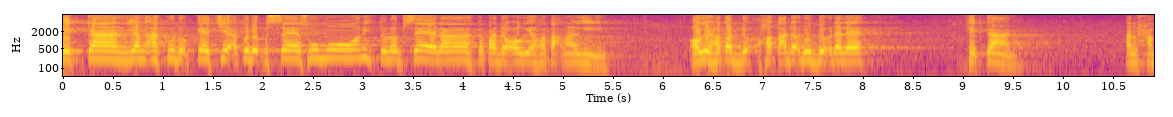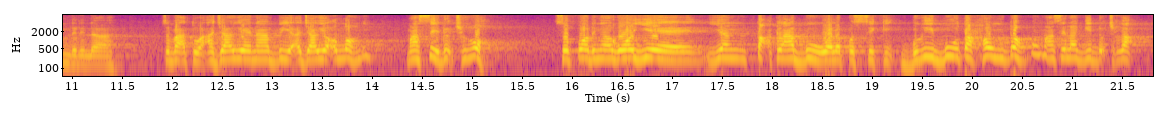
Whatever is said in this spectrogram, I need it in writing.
hitkan yang aku duduk kecil aku duduk besar semua ni tulis besar lah kepada orang yang tak mari orang yang tak, tak ada duduk dalam hitkan Alhamdulillah. Sebab tu ajaran Nabi ajaran Allah ni masih duduk cerah supaya dengan roye yang tak kelabu walaupun sikit beribu tahun dah pun masih lagi duk cerak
